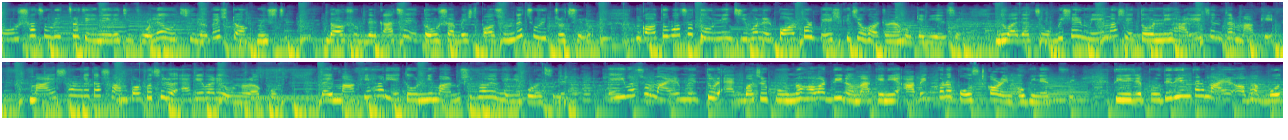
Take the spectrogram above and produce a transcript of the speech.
তোরসা চরিত্রটি নেগেটিভ হলেও ছিল বেশ টক মিষ্টি। দর্শকদের কাছে তৌসা বেশ পছন্দের চরিত্র ছিল। গত বছর তর্ণীর জীবনের পরপর বেশ কিছু ঘটনা ঘটে গিয়েছে। দু হাজার চব্বিশের মে মাসে তর্ণী হারিয়েছেন তার মাকে। মায়ের সঙ্গে তার সম্পর্ক ছিল একেবারে অন্যরকম। তাই মাকে হারিয়ে তর্ণী মানসিকভাবে ভেঙে পড়েছিলেন। এই বছর মায়ের মৃত্যুর এক বছর পূর্ণ হওয়ার দিনও মাকে নিয়ে আবেগঘন পোস্ট করেন অভিনেত্রী। তিনি যে প্রতিদিন তার মায়ের অভাব বোধ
